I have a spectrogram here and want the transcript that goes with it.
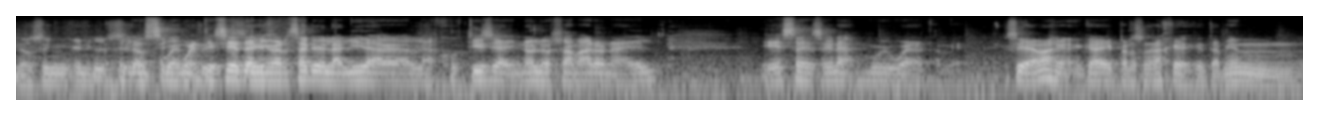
Los, los 50, 57 sí. aniversario de la Liga de la Justicia y no lo llamaron a él. Esa escena es muy buena también. Sí, además que hay personajes que también.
